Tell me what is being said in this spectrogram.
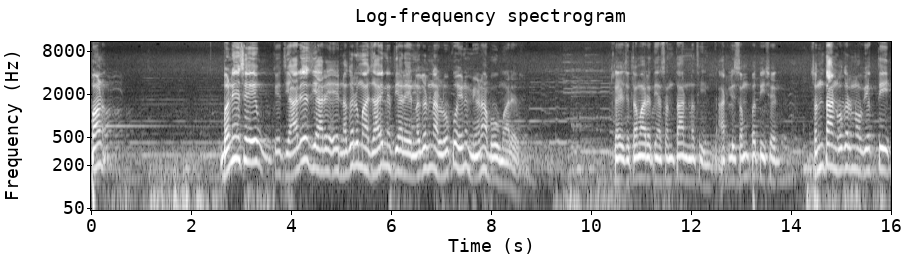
પણ બને છે એવું કે જ્યારે જ્યારે એ નગરમાં જાય ને, ત્યારે એ નગરના લોકો એને મેણા બહુ મારે છે. કહે છે, તમારે ત્યાં સંતાન નથી. આટલી સંપત્તિ છે. સંતાન વગરનો વ્યક્તિ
